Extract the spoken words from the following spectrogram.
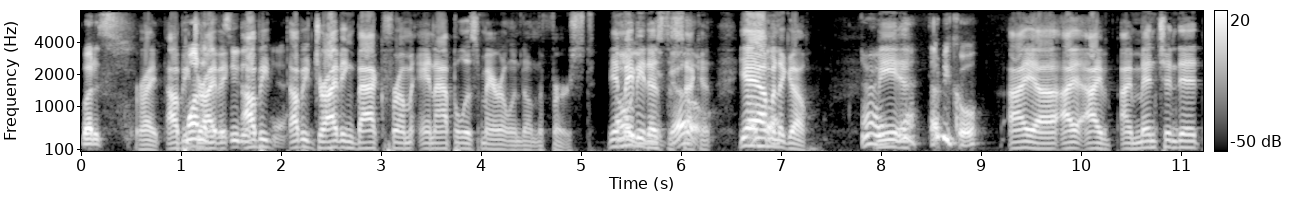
but it's right. I'll be driving. Either, I'll be yeah. I'll be driving back from Annapolis, Maryland, on the first. Yeah, oh, maybe it is the go. second. Yeah, okay. I'm gonna go. Right, Me, yeah, that'd be cool. I, uh, I I I mentioned it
